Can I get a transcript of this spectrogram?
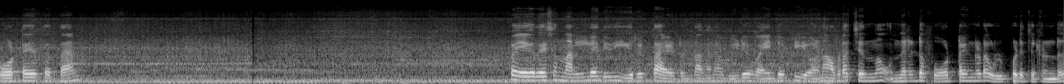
കോട്ടയത്തെത്താൻ. ഇപ്പോൾ ഏകദേശം നല്ല രീതിയിൽ ഇരുട്ടായിട്ടുണ്ട്. അങ്ങനെ വീഡിയോ വൈൻഡപ്പ് ചെയ്യുവാണ്. അവിടെ ചെന്ന് ഒന്ന് രണ്ട് ഫോട്ടോയും കൂടെ ഉൾപ്പെടുത്തിയിട്ടുണ്ട്.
